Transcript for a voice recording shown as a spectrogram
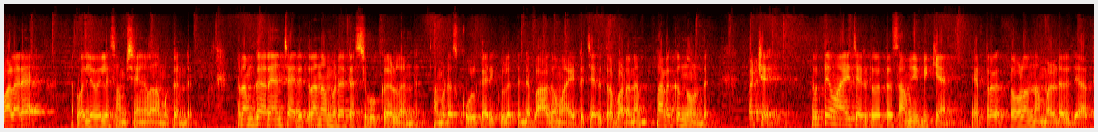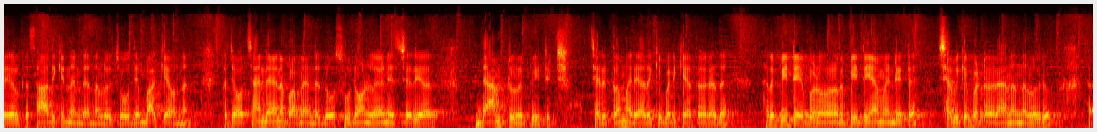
വളരെ വലിയ വലിയ സംശയങ്ങൾ നമുക്കുണ്ട്. അപ്പം നമുക്കറിയാം ചരിത്രം നമ്മുടെ ടെക്സ്റ്റ് ബുക്കുകളിലുണ്ട് നമ്മുടെ സ്കൂൾ കരിക്കുലത്തിന്റെ ഭാഗമായിട്ട് ചരിത്ര പഠനം നടക്കുന്നുമുണ്ട്. പക്ഷേ കൃത്യമായി ചരിത്രത്തെ സമീപിക്കാൻ എത്രത്തോളം നമ്മളുടെ വിദ്യാർത്ഥികൾക്ക് സാധിക്കുന്നുണ്ട് എന്നുള്ളൊരു ചോദ്യം ബാക്കിയാവുന്നുണ്ട്. ഇപ്പോൾ ജോർജ് സാൻഡേനെ പറഞ്ഞിട്ടുണ്ട് those who don't learn history are damn to repeat it ചരിത്രം മര്യാദയ്ക്ക് പഠിക്കാത്തവരത് റിപ്പീറ്റ് ചെയ്യപ്പെടും റിപ്പീറ്റ് ചെയ്യാൻ വേണ്ടിയിട്ട് ശപിക്കപ്പെട്ടവരാണ് എന്നുള്ളൊരു ആ,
